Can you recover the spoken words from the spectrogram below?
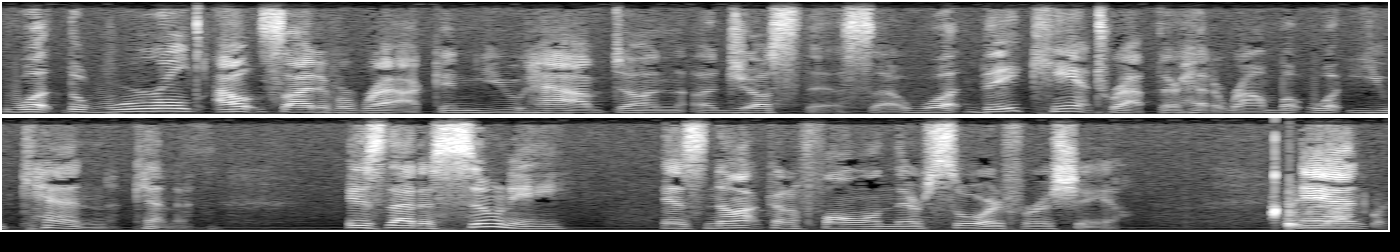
what the world outside of Iraq, and you have done uh, just this, uh, what they can't wrap their head around, but what you can, Kenneth, is that a Sunni is not going to fall on their sword for a Shia. Exactly.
